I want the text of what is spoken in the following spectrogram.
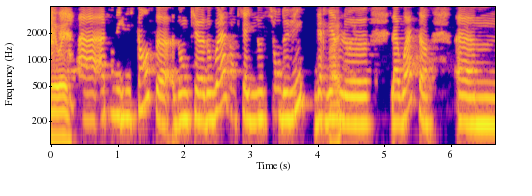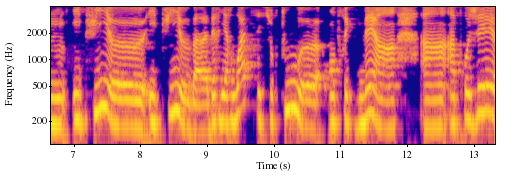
eh à, son existence. Donc, euh, donc voilà, donc il y a une notion de vie derrière le la Watt. et puis, et puis, bah, derrière Watt, c'est surtout entre guillemets un, un, un projet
